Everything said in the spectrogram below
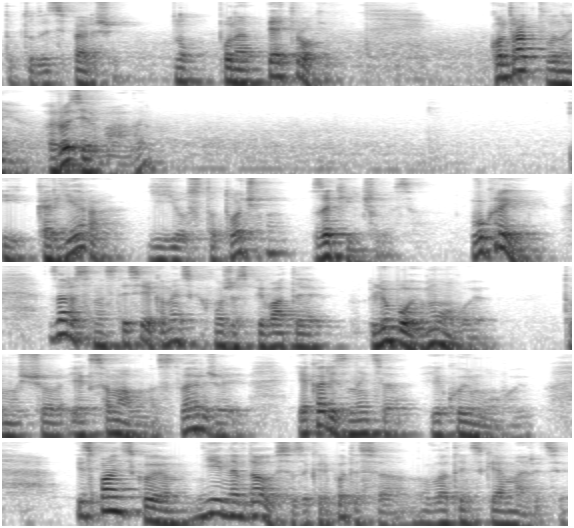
тобто 21, ну, понад 5 років. Контракт вони розірвали, і кар'єра її остаточно закінчилася в Україні. Зараз Анастасія Каменських може співати любою мовою, тому що, як сама вона стверджує, яка різниця якою мовою? Іспанською їй не вдалося закріпитися в Латинській Америці.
